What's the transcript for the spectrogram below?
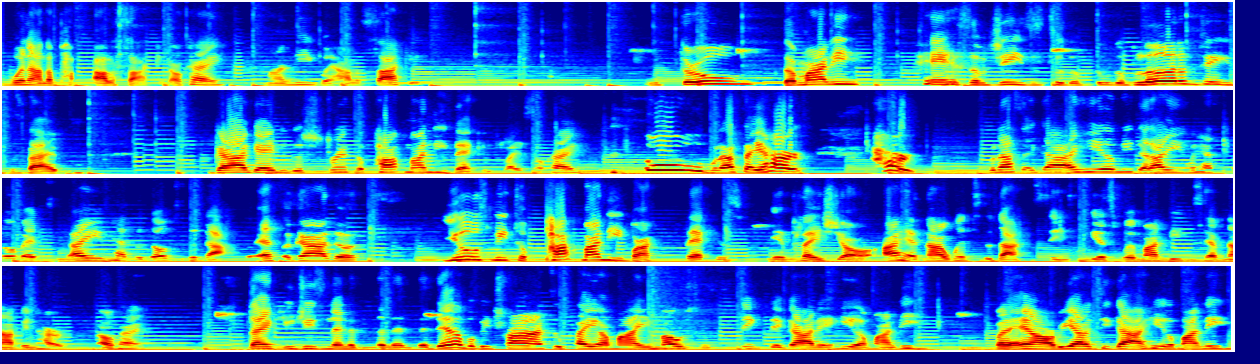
went out of out of socket. Okay, my knee went out of socket through the mighty hands of Jesus, to the through the blood of Jesus, baby. God gave me the strength to pop my knee back in place. Okay, ooh, when I say hurt, hurt when I say God healed me, that I didn't even have to go back. To, I didn't even have to go to the doctor. As a God done used me to pop my knee back, back in, place, y'all. I have not went to the doctor since. Guess what? My knees have not been hurt. Okay. Thank you, Jesus. And the, the, the devil be trying to play on my emotions to think that God didn't heal my knee. But in our reality, God healed my knee.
